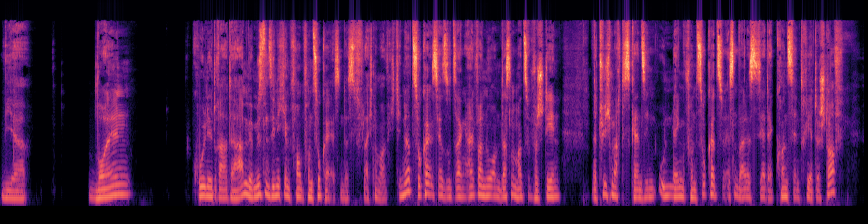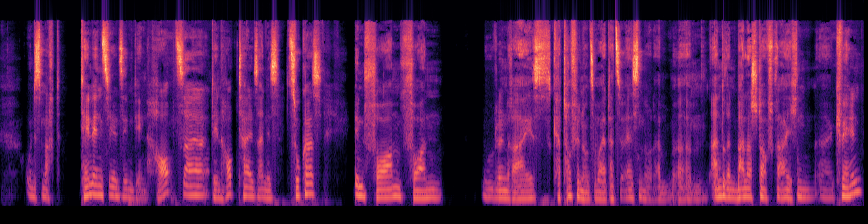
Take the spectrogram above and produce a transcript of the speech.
wir wollen Kohlenhydrate haben. Wir müssen sie nicht in Form von Zucker essen. Das ist vielleicht nochmal wichtig. Ne? Zucker ist ja sozusagen einfach nur, um das nochmal zu verstehen. Natürlich macht es keinen Sinn, Unmengen von Zucker zu essen, weil es ist ja der konzentrierte Stoff. Und es macht tendenziell Sinn, den, Hauptteil, den Hauptteil seines Zuckers in Form von Nudeln, Reis, Kartoffeln und so weiter zu essen oder ähm, anderen ballaststoffreichen äh, Quellen,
